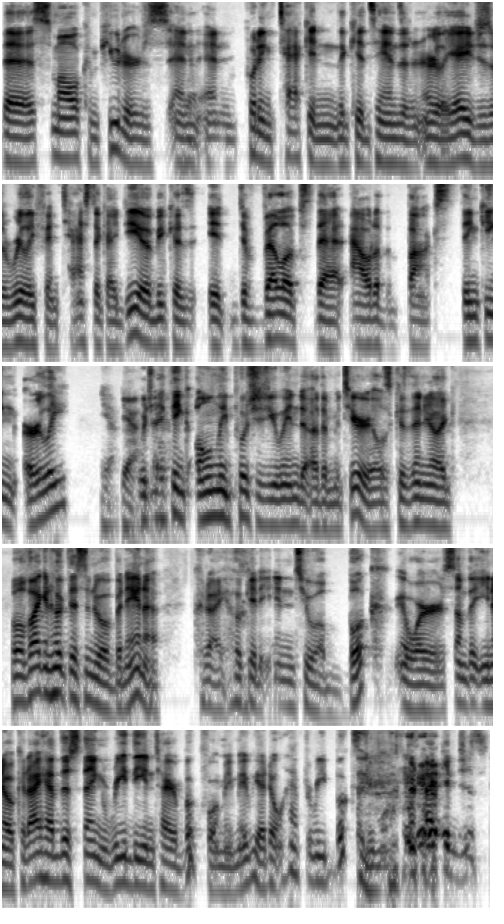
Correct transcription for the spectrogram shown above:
the small computers and and putting tech in the kids' hands at an early age is a really fantastic idea because it develops that out of the box thinking early, Yeah. which I think only pushes you into other materials because then you're like, well, if I can hook this into a banana, could I hook it into a book or something? You know, could I have this thing read the entire book for me? Maybe I don't have to read books anymore. I can just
